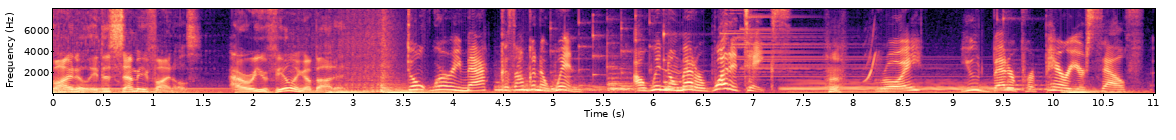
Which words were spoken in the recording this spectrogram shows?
Finally, the semifinals. How are you feeling about it? Don't worry, Mac, because I'm gonna win. I'll win no matter what it takes. Roy, you'd better prepare yourself.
